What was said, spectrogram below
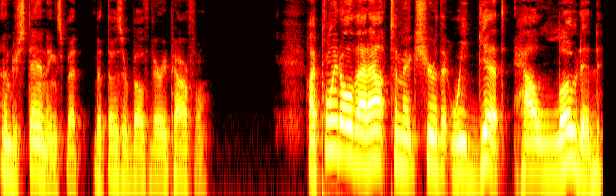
understandings, but, but those are both very powerful. I point all that out to make sure that we get how loaded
